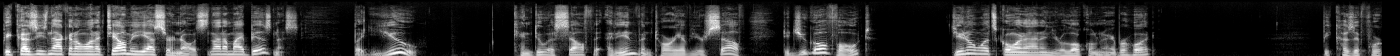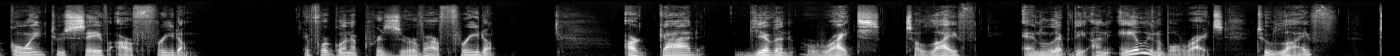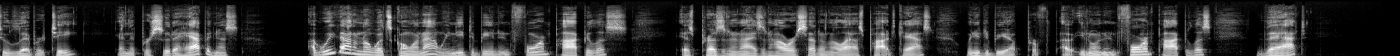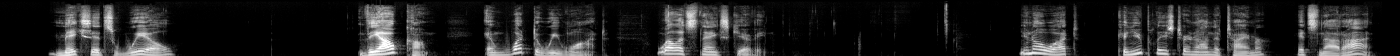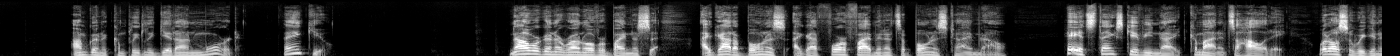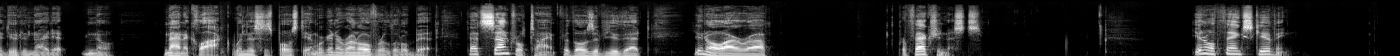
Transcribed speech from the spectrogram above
because he's not going to want to tell me yes or no. It's none of my business. But you can do a self an inventory of yourself. Did you go vote? Do you know what's going on in your local neighborhood? Because if we're going to save our freedom, if we're going to preserve our freedom, our God given rights to life and lib- the unalienable rights to life, to liberty, and the pursuit of happiness, uh, we got to know what's going on. We need to be an informed populace, as President Eisenhower said on the last podcast. We need to be a, a you know an informed populace that makes its will the outcome. And what do we want? Well, it's Thanksgiving. You know what? Can you please turn on the timer? It's not on. I'm going to completely get unmoored. Thank you. Now we're going to run over by necessity. I got a bonus. I got four or five minutes of bonus time now. Hey, it's Thanksgiving night. Come on, it's a holiday. What else are we going to do tonight at, you know, nine o'clock when this is supposed to end? We're going to run over a little bit. That's central time for those of you that, you know, are uh, perfectionists. You know, Thanksgiving.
